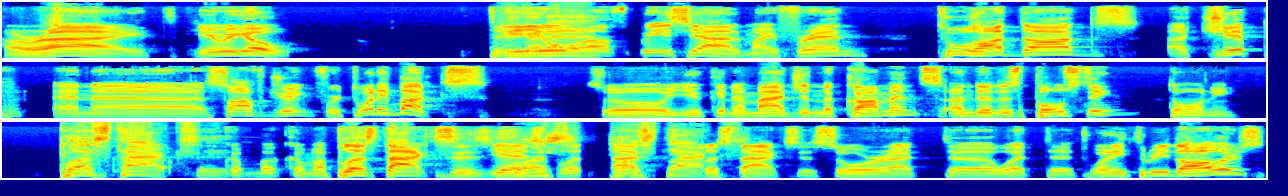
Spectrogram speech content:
All right, here we go. Trio gotta... special, my friend. Two hot dogs, a chip, and a soft drink for 20 bucks. So you can imagine the comments under this posting, Tony. Plus taxes. Come on, come on. Plus taxes. Yes. Plus, plus, plus tax. Plus taxes. So we're at uh, what uh, twenty three dollars.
